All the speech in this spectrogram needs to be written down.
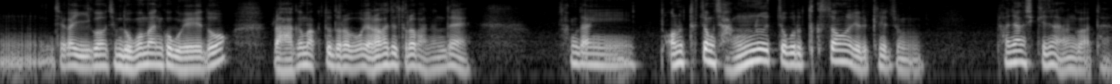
음, 제가 이거 지금 녹음한 곡 외에도 락 음악도 들어보고 여러 가지 들어봤는데 상당히 어느 특정 장르 쪽으로 특성을 이렇게 좀 편향시키진 않은 것 같아요.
